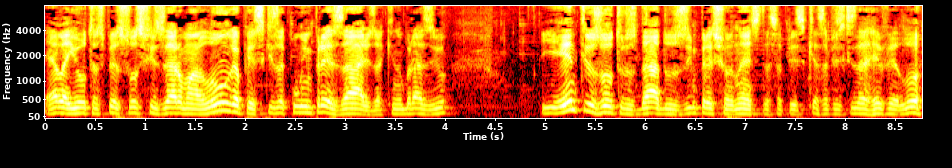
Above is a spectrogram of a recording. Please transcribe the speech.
Ela e outras pessoas fizeram uma longa pesquisa com empresários aqui no Brasil. E entre os outros dados impressionantes dessa pesquisa, que essa pesquisa revelou,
